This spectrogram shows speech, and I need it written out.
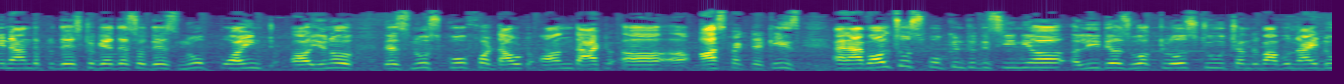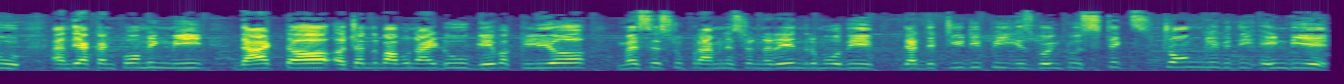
in Andhra Pradesh together. So there's no point, or you know, there's no scope for doubt on that uh, uh, aspect at least. And I've also spoken to the senior leaders who are close to Chandrababu Naidu, and they are confirming me that uh, uh, Chandrababu Naidu gave a clear message to Prime Minister Narendra Modi that the TDP is going to stick strongly with the NDA.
